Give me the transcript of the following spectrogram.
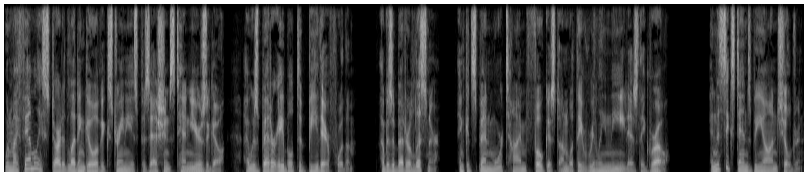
When my family started letting go of extraneous possessions 10 years ago, I was better able to be there for them. I was a better listener and could spend more time focused on what they really need as they grow. And this extends beyond children.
